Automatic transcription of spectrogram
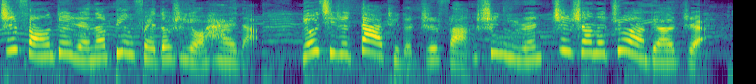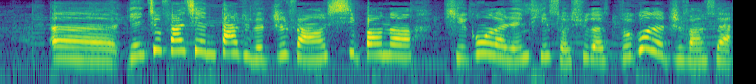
脂肪对人呢并非都是有害的，尤其是大腿的脂肪是女人智商的重要标志。呃，研究发现，大腿的脂肪细胞呢，提供了人体所需的足够的脂肪酸，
